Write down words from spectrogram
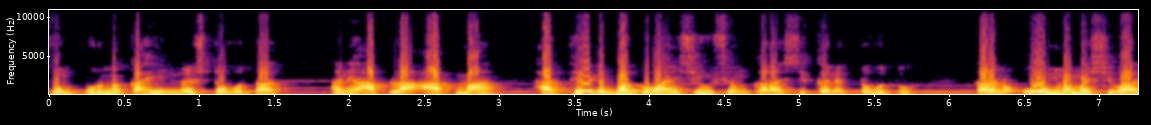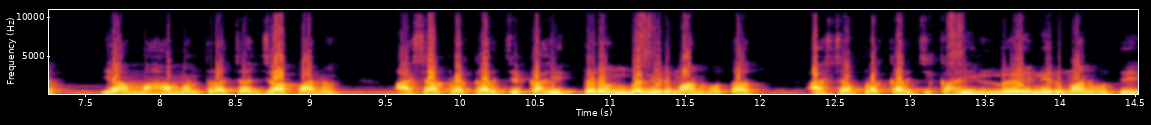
संपूर्ण काही नष्ट होतात आणि आपला आत्मा हा थेट भगवान शिवशंकराशी कनेक्ट होतो. कारण ओम नम शिवाय या महामंत्राच्या जापानं अशा प्रकारचे काही तरंग निर्माण होतात अशा प्रकारची काही लय निर्माण होते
